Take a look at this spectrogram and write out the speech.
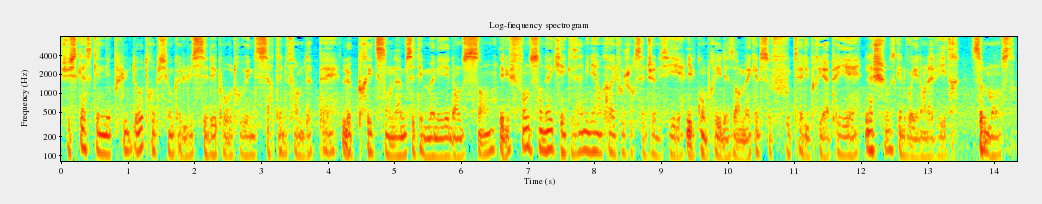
jusqu'à ce qu'elle n'ait plus d'autre option que de lui céder pour retrouver une certaine forme de paix. Le prix de son âme s'était monnayé dans le sang, et du fond de son œil qui examinait encore et toujours cette jeune fille, il comprit désormais qu'elle se foutait du prix à payer, la chose qu'elle voyait dans la vitre, ce monstre,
